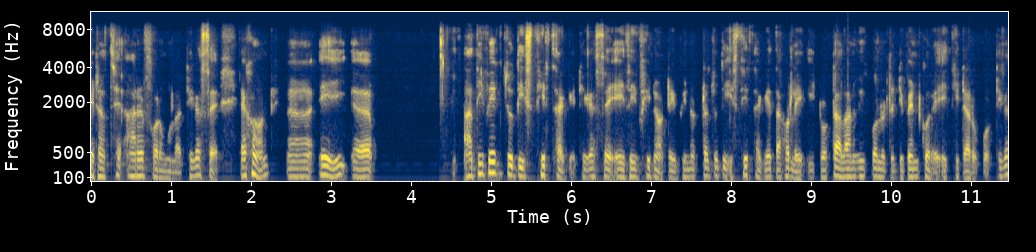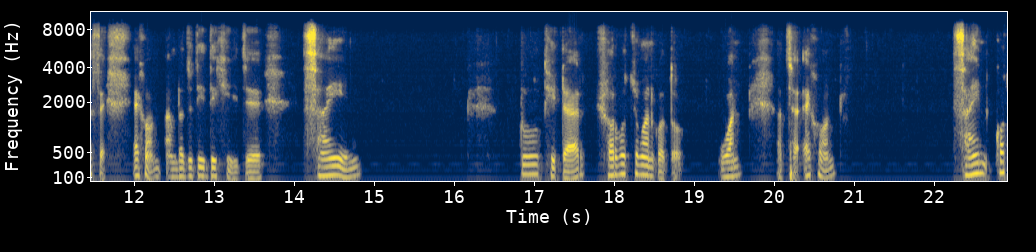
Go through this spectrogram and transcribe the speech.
এটা হচ্ছে আর এর ফর্মুলা ঠিক আছে? এখন এই আদিবেগ যদি স্থির থাকে, ঠিক আছে? এই যে ভি নট এই ভি নটটা যদি স্থির থাকে, তাহলে এই টোটাল আণবিক বলটা ডিপেন্ড করে এই থিটার উপর, ঠিক আছে? এখন আমরা যদি দেখি যে সাইন টু থিটার সর্বোচ্চ মান কত? ওয়ান আচ্ছা এখন সাইন কত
